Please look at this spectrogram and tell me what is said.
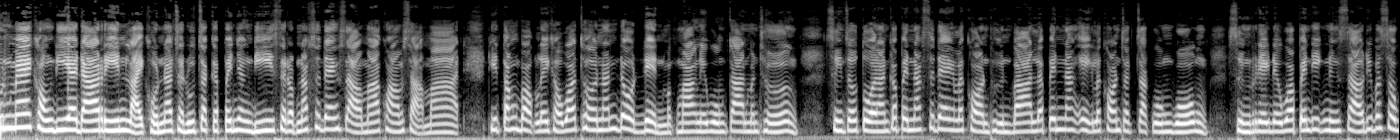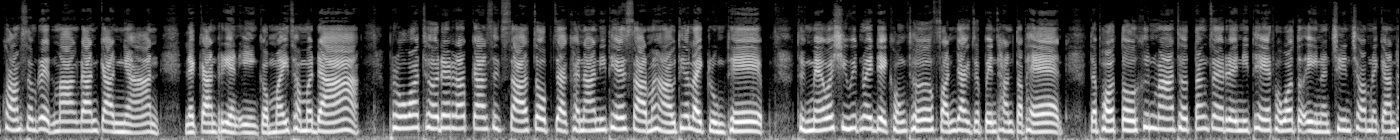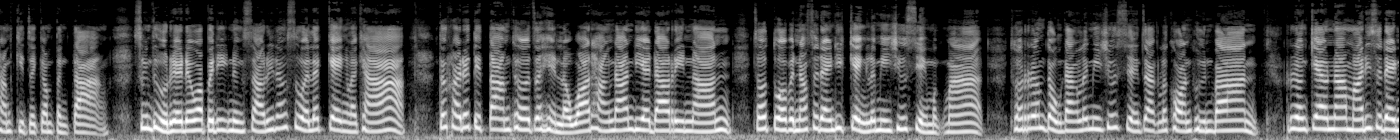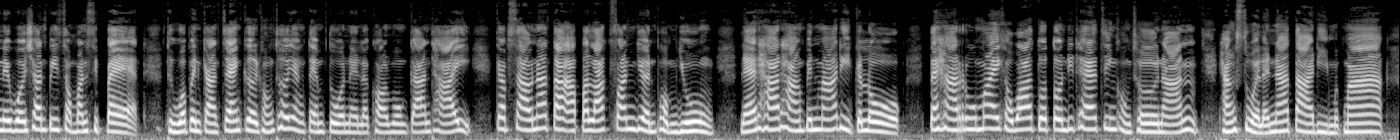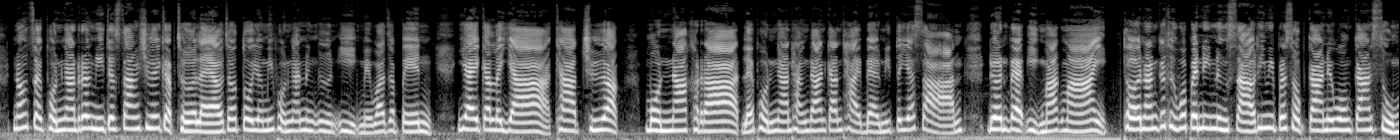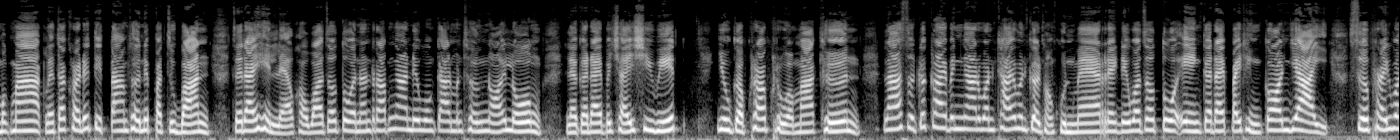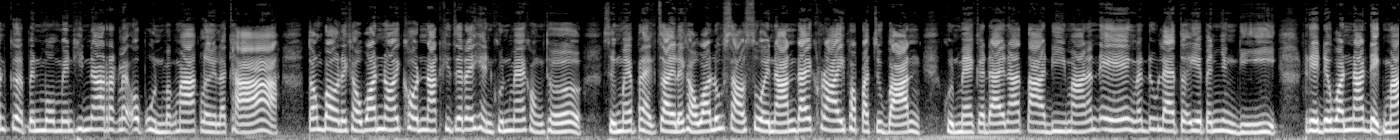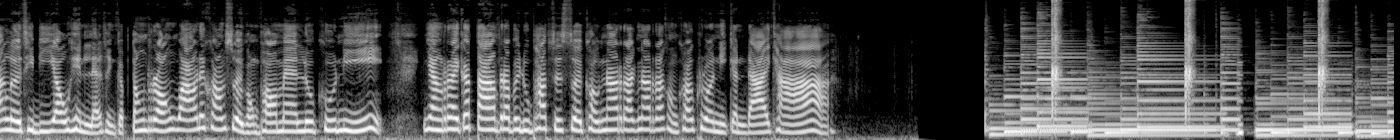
คุณแม่ของเดียดาริน หลายคนน่าจะรู้จักกันเป็นอย่างดีสำหรับนักแสดงสาวมากความสามารถ ที่ต้องบอกเลยค่ะว่าเธอนั้นโดดเด่นมากๆในวงการบันเทิง ซึ่งเจ้าตัวนั้นก็เป็นนักแสดงละครพื้นบ้าน และเป็นนางเอกละครจากจักรวงวง ซึ่งเรียกได้ว่าเป็นอีกหนึ่งสาวที่ประสบความสำเร็จมากด้านการงาน และการเรียนเองก็ไม่ธรรมดา เพราะว่าเธอได้รับการศึกษาจบจากคณะนิเทศศาสตร์มหาวิทยาลัยกรุงเทพ ถึงแม้ว่าชีวิตวัยเด็กของเธอฝันอยากจะเป็นทันตแพทย์ แต่พอโตขึ้นมาเธอตั้งใจเรียนนิเทศเพราะว่าตัวเองนั้นชื่นชอบในการทำกิจกรรมต่าง ๆ ซึ่งถือเรียกได้ว่าเป็นอีกหนึ่งสาวที่ทั้งสวยและเก่งแหละค่ะถ้าใครได้ติดตามเธอจะเห็นแล้วว่าทางด้านเดียดารินนั้น เจ้าตัวเป็นนักแสดงที่เก่งและมีชื่อเสียงมากๆ เธอเริ่มโด่งดังและมีชื่อเสียงจากละครพื้นบ้าน เรื่องแก้วหน้าม้าที่แสดงในเวอร์ชันปี 2018 ถือว่าเป็นการแจ้งเกิดของเธออย่างเต็มตัวในละครวงการไทย กับสาวหน้าตาอัปลักษณ์ฟันเหยินผมยุง และท่าทางเป็นม้าดีดกระโหลก แต่หารู้ไหมคะว่าตัวตนที่แท้จริงของเธอนั้น ทั้งสวยและหน้าตาดีมากๆ นอกจากผลงานเรื่องนี้จะสร้างชื่อให้กับเธอแล้ว เจ้าตัวยังมีผลงานอื่นๆ อีกไม่ว่าจะเป็นยายกัลยา คาดเชือก มนนาคราช และผลงานทางด้านการถ่ายแบบนิตยสาร เดินแบบอีกมากมาย เธอนั้นก็ถือว่าเป็นอีกหนึ่งสาวที่มีประสบการณ์ในวงการสูงมากๆ และถ้าใครได้ติดตามเธอในปัจจุบัน จะได้เห็นแล้วค่ะว่าเจ้าตัวนั้นรับงานในวงการบันเทิงน้อยลง และก็ได้ไปใช้ชีวิต อยู่กับครอบครัวมากขึ้น ล่าสุดก็กลายเป็นงานวันคล้ายวันเกิดของคุณแม่เรียกได้ว่าเจ้าตัวเองก็ได้ไปถึงก้อนใหญ่เซอร์ไพรส์วันเกิดเป็นโมเมนต์ที่น่ารักและอบอุ่นมากๆเลยล่ะค่ะต้องบอกเลยค่ะว่าน้อยคนนักที่จะได้เห็นคุณแม่ของเธอซึ่งไม่แปลกใจเลยค่ะว่าลูกสาวสวยนั้นได้ใครพอปัจจุบัน คุณแม่ก็ได้หน้าตาดีมานั่นเอง และดูแลตัวเองเป็นอย่างดี เรียกได้ว่าหน้าเด็กมากเลยทีเดียวเห็นแล้วถึงกับต้องร้องว้าวในความสวยของพ่อแม่ลูกคู่นี้ อย่างไรก็ตามเราไปดูภาพสวยๆของน่ารักน่ารักของครอบครัวนี้กันได้ค่ะ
